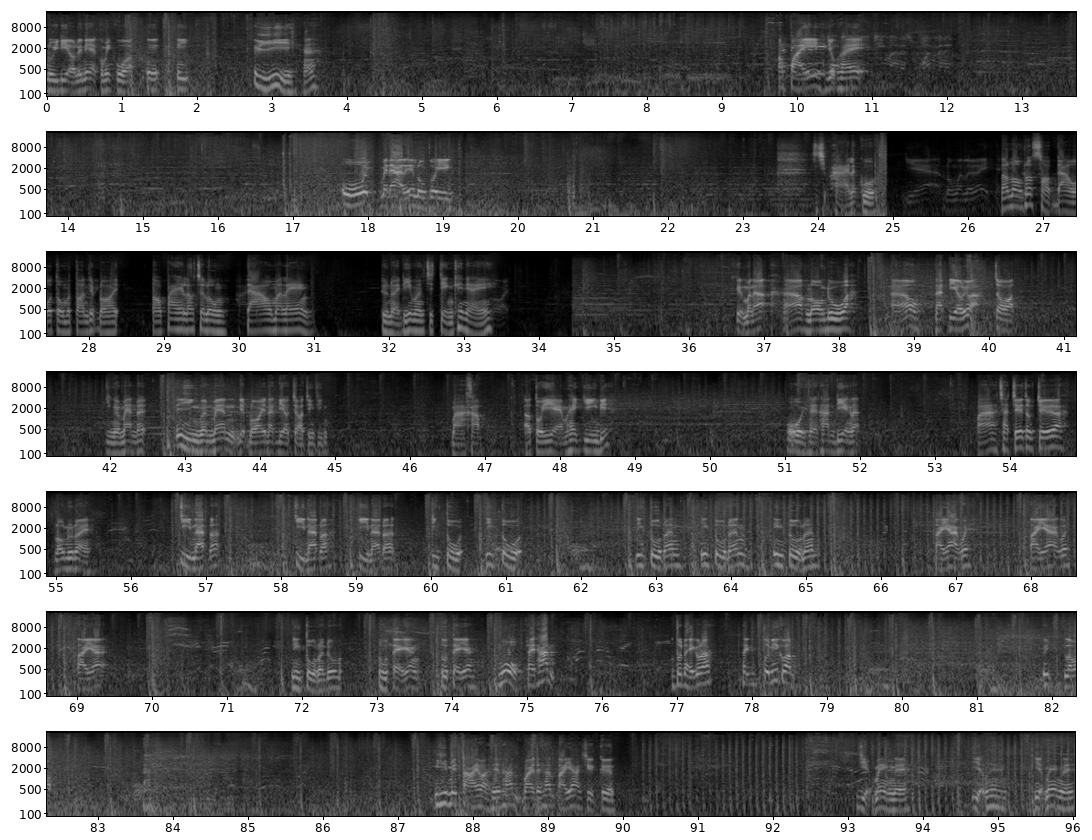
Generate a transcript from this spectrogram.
ลุยเดี่ยวเลยเนี่ยก็ไม่กลัวเอออีอีฮะ ไปยกให้ โอ้ย ไม่ได้เลยลงตัวเอง ชิบหายแล้วกูเย้ลงมาเลยเราลองทดสอบดาวโอโตมาตอนเรียบร้อย ต่อไปเราจะลงดาวมาแรงดูหน่อยดิมันจะเจ๋งแค่ไหนขึ้นมาแล้ว เอาลองดูวะเอานัดเดียวดีกว่าจอด ยิงมันแม่นด้วยนี่ยิงมันแม่นเรียบร้อยนัดเดียวจอดจริง ๆ มาครับ เอาตัวแย่มาให้ยิงดิโอ้ยนายท่านเดี้ยงแล้วมาชัดเจอต้องเจอลองดูหน่อย กี่นัดวะกี่นัดวะกี่นัดวะยิงตูดยิงตูดยิงตูดมันยิงตูดนั้นยิงตูดนั้นตายยากเว้ย ตายยากเว้ยตายยากยิงตูดมันดู ตูดแตกยัง ตูดแตกยังโว้ไททันตัวไหนก็นะไทตัวนี้ก่อนเฮ้ยเราอะอีไม่ตายว่ะไททันบายไททันตายยากเฉยเกิน เหยียบแม่งเลย เหยียบแม่ง เหยียบแม่งเลย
